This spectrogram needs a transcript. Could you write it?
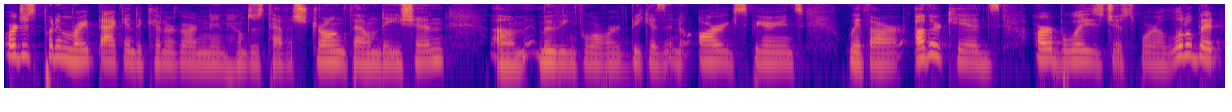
or just put him right back into kindergarten and he'll just have a strong foundation um, moving forward. Because in our experience with our other kids, our boys just were a little bit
